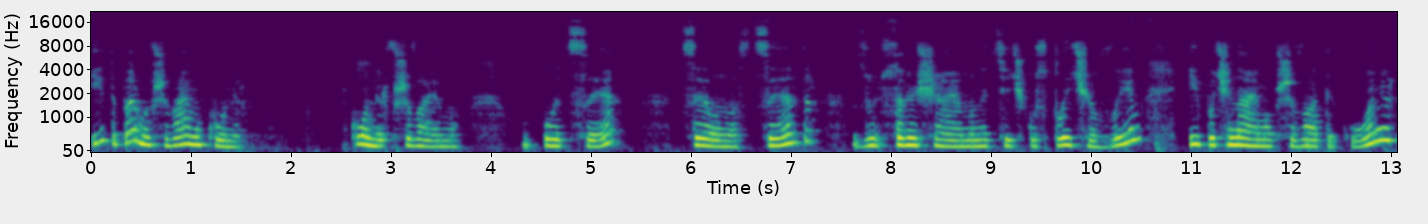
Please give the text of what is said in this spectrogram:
І тепер ми вшиваємо комір. Комір вшиваємо лице, це у нас центр, совміщаємо надсічку з плечовим і починаємо вшивати комір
